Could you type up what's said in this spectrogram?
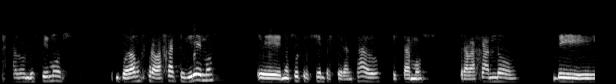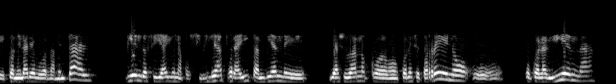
hasta donde estemos y podamos trabajar seguiremos. Eh, nosotros siempre esperanzados, estamos trabajando de, con el área gubernamental, viendo si hay una posibilidad por ahí también de, y ayudarnos con, con ese terreno o, con la vivienda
